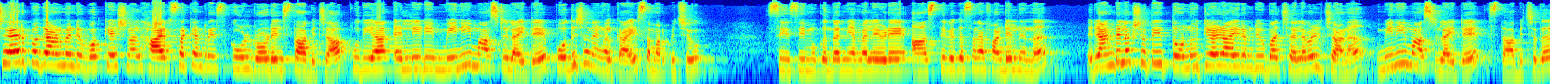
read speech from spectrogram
Cherpu government vocational higher secondary school റോഡിൽ സ്ഥാപിച്ച പുതിയ L E D mini mast light പൊതുജനങ്ങൾക്കായി സമർപ്പിച്ചു. C C Mukundan M L എയുടെ ആസ്തി വികസന ഫണ്ടിൽ നിന്ന് രണ്ട് ലക്ഷത്തി തൊണ്ണൂറ്റിയേഴായിരം രൂപ ചെലവഴിച്ചാണ് മിനി മാസ്റ്റ് ലൈറ്റ് സ്ഥാപിച്ചത്.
